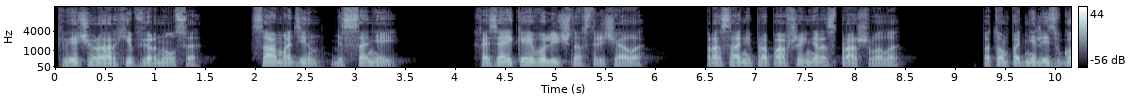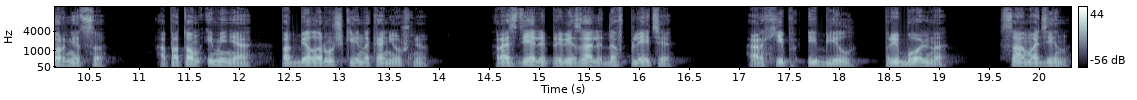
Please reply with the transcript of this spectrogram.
К вечеру Архип вернулся. Сам один, без саней. Хозяйка его лично встречала. Про сани пропавшие не расспрашивала. Потом поднялись в горницу, а потом и меня, под белоручки и на конюшню. Раздели, привязали, да в плете. Архип и бил, прибольно. Сам один.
